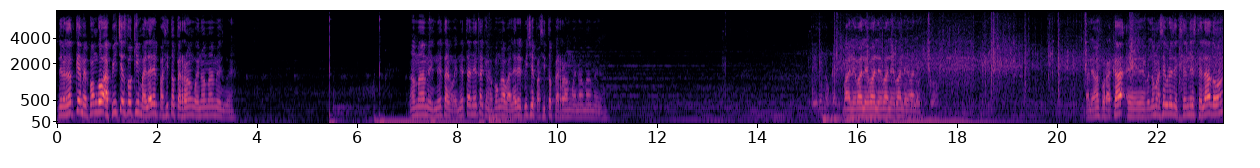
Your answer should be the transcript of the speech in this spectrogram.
De verdad que me pongo a pinches fucking bailar el pasito perrón, güey. No mames, güey. No mames, neta, güey. Neta, neta que me pongo a bailar el pinche pasito perrón, güey. No mames, güey. Vale, vale, vale, vale, vale, vale. Vale, vamos por acá. Eh, lo más seguro es de que estén de este lado.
